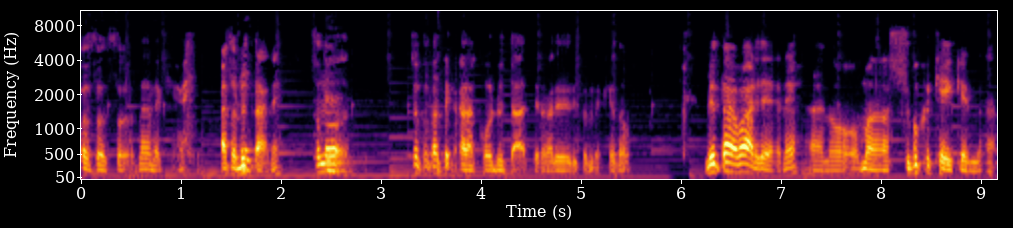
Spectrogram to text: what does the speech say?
そうそうそう、なんだっけ。あと、ルターね。その、うんちょっと経ってからこう、ルターっていうのが出てくるんだけど、ルターはあれだよね。あの、まあ、すごく経験な、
